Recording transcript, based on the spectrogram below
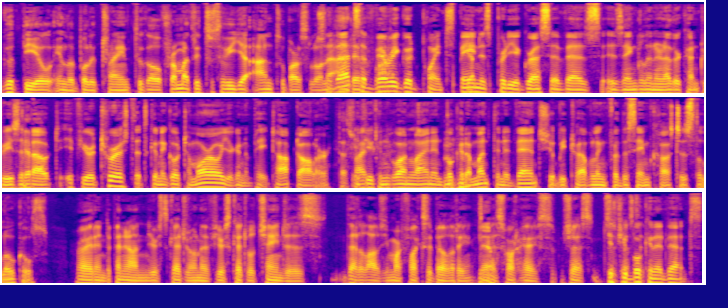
good deal in the bullet train to go from Madrid to Sevilla and to Barcelona. So that's a then very good point. Spain Yep. is pretty aggressive, as is England and other countries, Yep. about if you're a tourist that's going to go tomorrow, you're going to pay top dollar. That's if right. you can go online and book it Mhm. a month in advance, you'll be traveling for the same cost as the locals. Right, and depending on your schedule, and if your schedule changes, that allows you more flexibility, Yeah. as Jorge suggest, If you book in advance.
